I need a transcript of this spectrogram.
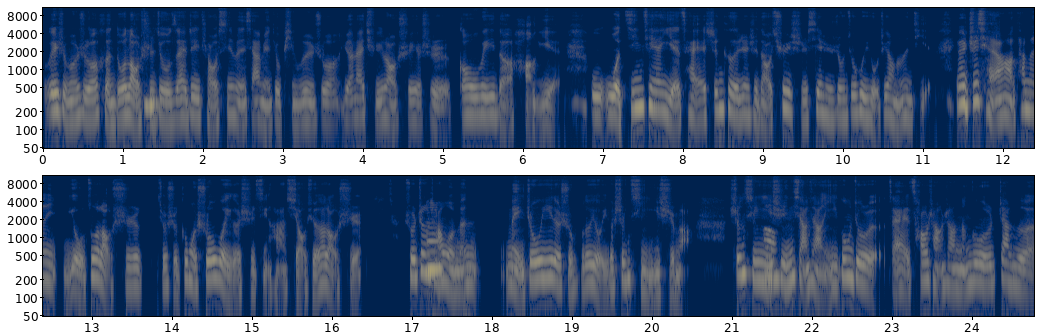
为什么说很多老师就在这条新闻下面就评论说，原来体育老师也是高危的行业。我我今天也才深刻的认识到，确实现实中就会有这样的问题。因为之前啊，他们有做老师，就是跟我说过一个事情哈，小学的老师说，正常我们每周一的时候不都有一个升旗仪式嘛？升旗仪式，你想想，一共就在操场上能够站个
